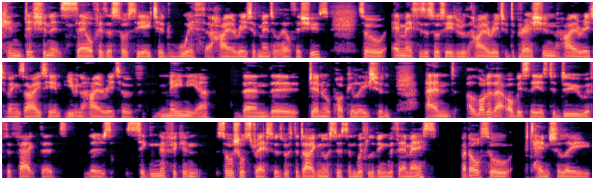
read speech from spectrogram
condition itself is associated with a higher rate of mental health issues. So MS is associated with a higher rate of depression, higher rate of anxiety, and even a higher rate of mania than the general population. And a lot of that obviously is to do with the fact that there's significant social stressors with the diagnosis and with living with MS, but also potentially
